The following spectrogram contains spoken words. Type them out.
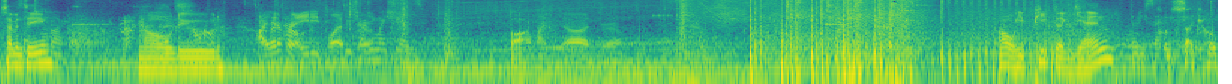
17. Far. No, dude. I hit him for 80 flesh. Bro. Recharging my shields. Fuck. Oh my god, bro. Oh, he peeked again? 30 What a seconds. psycho.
